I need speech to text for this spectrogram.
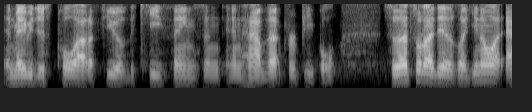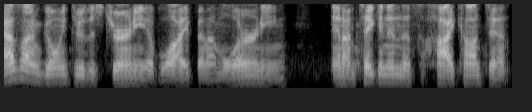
and maybe just pull out a few of the key things and, and have that for people. So that's what i did. Is like you know what? As i'm going through this journey of life and i'm learning and i'm taking in this high content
